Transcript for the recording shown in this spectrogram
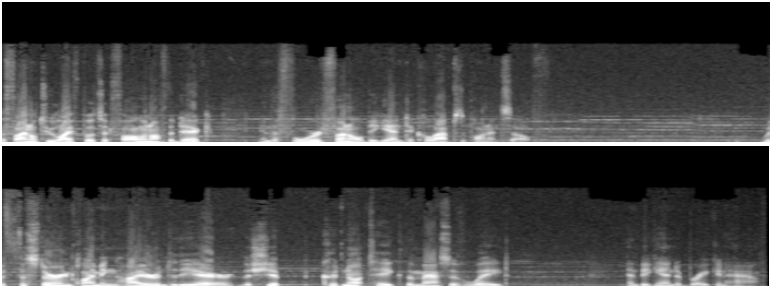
The final two lifeboats had fallen off the deck, and the forward funnel began to collapse upon itself. With the stern climbing higher into the air, the ship could not take the massive weight and began to break in half.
